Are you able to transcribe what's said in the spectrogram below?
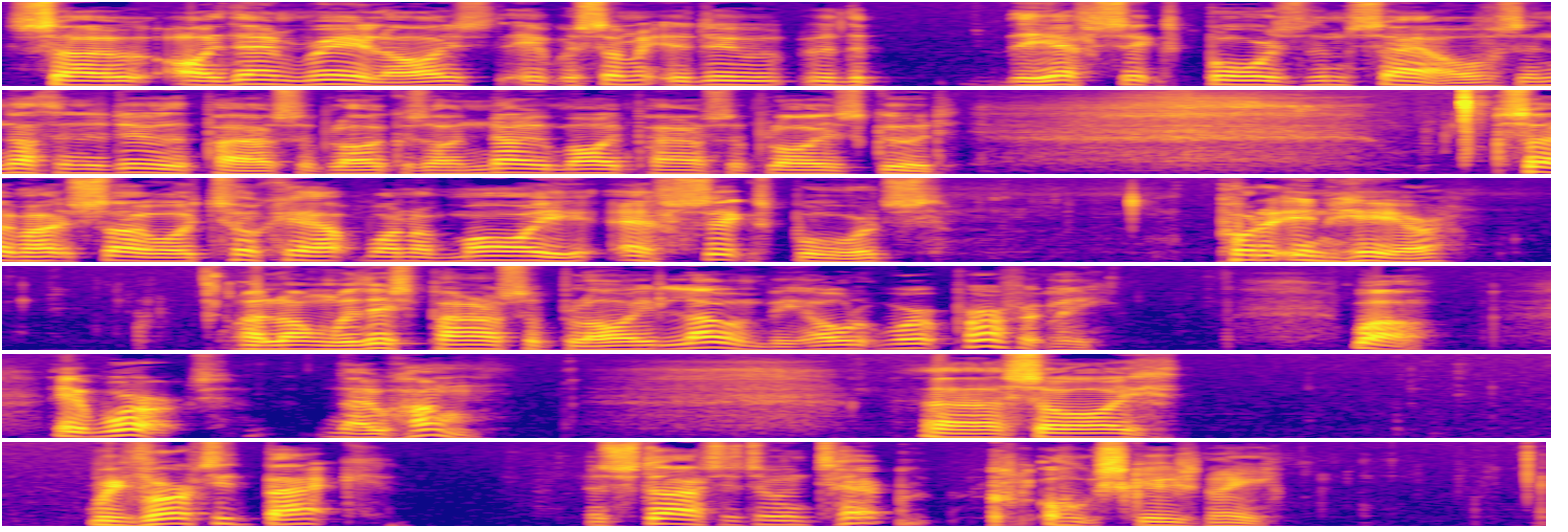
So I then realised it was something to do with the the F6 boards themselves and nothing to do with the power supply because I know my power supply is good. So much so I took out one of my F6 boards, put it in here along with this power supply, lo and behold it worked perfectly. Well, it worked, no hum. Uh, so I reverted back and started to inter oh excuse me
